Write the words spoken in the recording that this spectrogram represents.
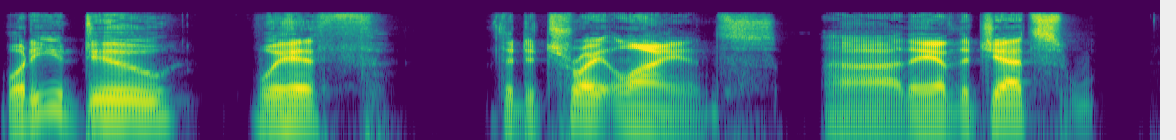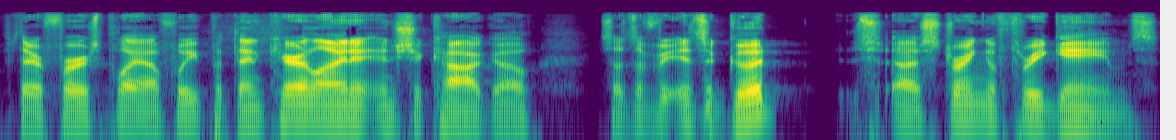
What do you do with the Detroit Lions? Uh, they have the Jets, their first playoff week, but then Carolina and Chicago. So it's a it's a good uh, string of three games.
